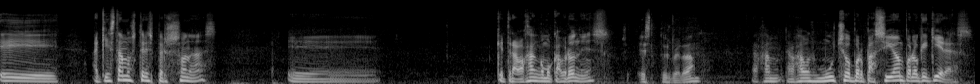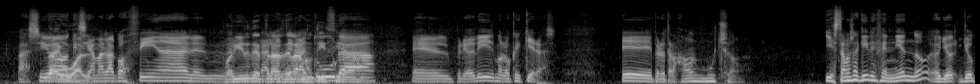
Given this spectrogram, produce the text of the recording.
eh, aquí estamos tres personas eh, que trabajan como cabrones. Esto es verdad. Trabajan- trabajamos mucho por pasión, por lo que quieras. Da Pasión, que se llama la cocina, el- Por ir detrás de la literatura, el periodismo, lo que quieras. Eh, pero trabajamos mucho. Y estamos aquí defendiendo, yo, yo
